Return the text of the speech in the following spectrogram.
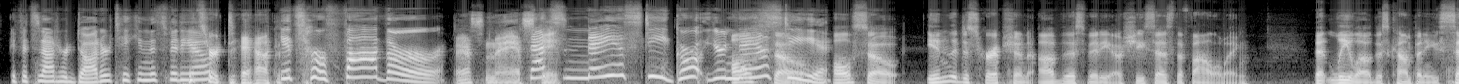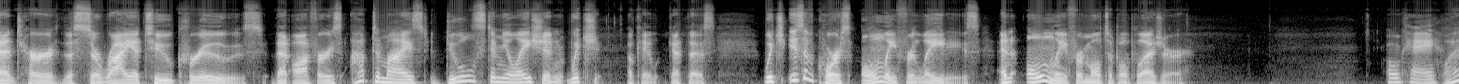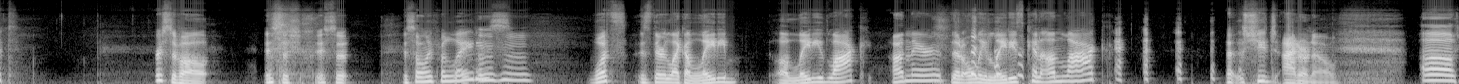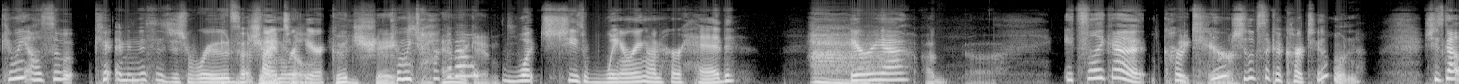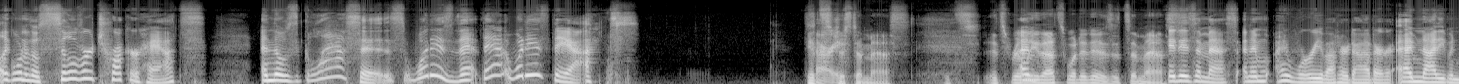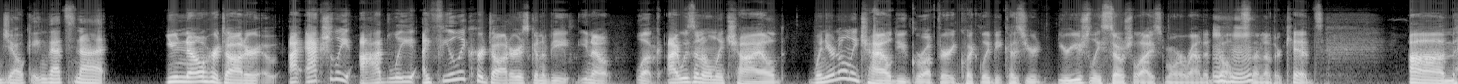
if it's not her daughter taking this video, It's her dad. it's her father. That's nasty. That's nasty, girl. You're nasty. Also, also, in the description of this video, she says the following that LELO, this company, sent her the Soraya 2 cruise that offers optimized dual stimulation, which, okay, get this, which is, of course, only for ladies and only for multiple pleasure. Okay. What? First of all, it's a, it's a, it's only for ladies? Mhm. What's, is there like a lady, a lady lock on there that only ladies can unlock? Uh, She, I don't know. Oh, can we also? Can, I mean, this is just rude, It's but fine. We're here. good shape, Can we talk elegant. about what she's wearing on her head area? Uh, It's like a cartoon. She looks like a cartoon. She's got like one of those silver trucker hats and those glasses. What is that? That what is that? It's Sorry. just a mess. It's it's really I'm- that's what it is. It's a mess. It is a mess, and I'm, I worry about her daughter. I'm not even joking. That's not. You know her daughter. I actually oddly I feel like her daughter is going to be, you know, look, I was an only child. When you're an only child, you grow up very quickly because you're you're usually socialized more around adults Mhm. than other kids. Um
